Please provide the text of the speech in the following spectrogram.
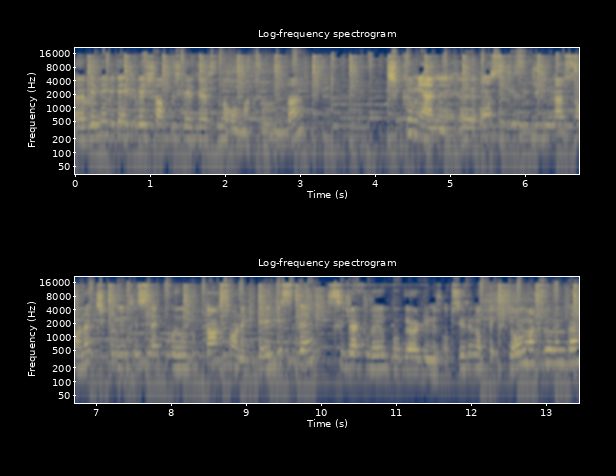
E, ve nemi de 55 ile 60 derece arasında olmak zorunda. Çıkım yani e, 18. günden sonra çıkım ünitesine koyulduktan sonraki derecesi de sıcaklığı bu gördüğünüz 37.2 olmak zorunda.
